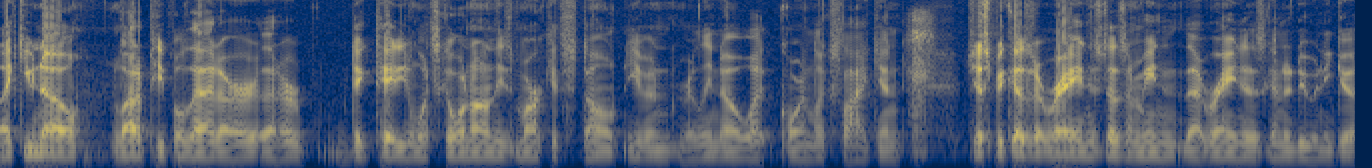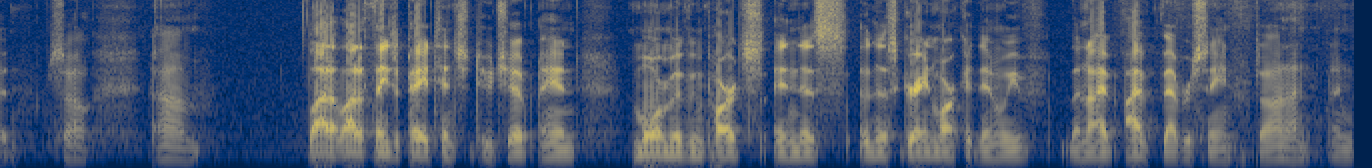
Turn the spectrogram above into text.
like you know, a lot of people that are that are dictating what's going on in these markets don't even really know what corn looks like, and just because it rains doesn't mean that rain is going to do any good. So, um, a lot of, a lot of things to pay attention to, Chip, and more moving parts in this in this grain market than we've than I've I've ever seen. So and I, and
